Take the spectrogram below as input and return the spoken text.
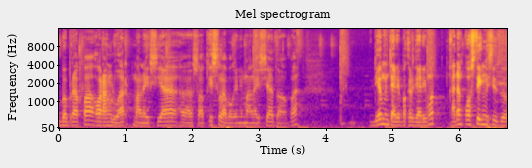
beberapa orang luar Malaysia, eh, Southeast lah pokoknya Malaysia atau apa. Dia mencari pekerja remote, kadang posting di situ.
